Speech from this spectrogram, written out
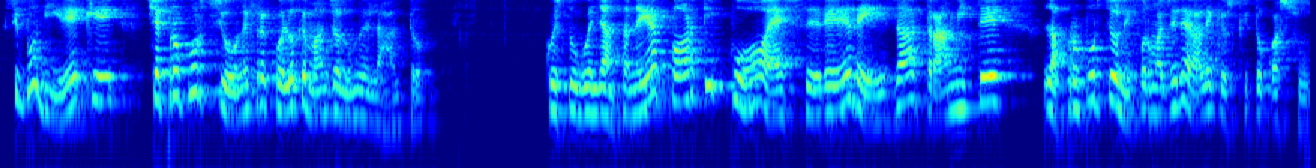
si può dire che c'è proporzione fra quello che mangia l'uno e l'altro. Questa uguaglianza nei rapporti può essere resa tramite la proporzione in forma generale che ho scritto qua su.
